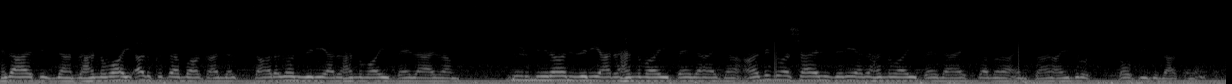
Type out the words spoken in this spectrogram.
ہدایت اجدان رہنوائی ارکتا باقاعدہ ستارگان ذریعہ رہنوائی پیدا ہے دوربینان ذریعہ رہنمائی پیدا ہے کہ آدھگ وسائل ذریعہ رہنمائی پیدا ہے کہ برا انسان آئی درست توفیق داخل ہے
